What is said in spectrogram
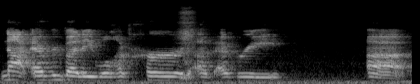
not everybody will have heard of every uh,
